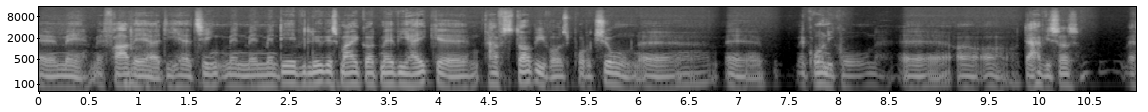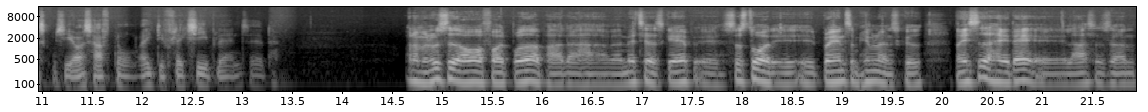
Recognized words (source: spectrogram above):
øh, med, med fravær og de her ting, men, men, men det vi lykkes meget godt med. Vi har ikke øh, haft stop i vores produktion øh, øh, med grund i corona, øh, og, og der har vi så, hvad skal man sige, også haft nogle rigtig fleksible ansatte. Og når man nu sidder over for et brødrepar, der har været med til at skabe øh, så stort et, et brand som Himmelandskød, når I sidder her i dag, øh, Lars og Søren,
